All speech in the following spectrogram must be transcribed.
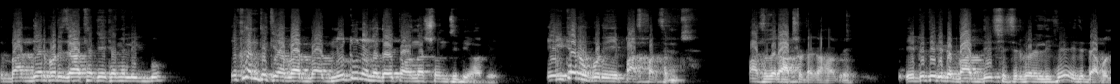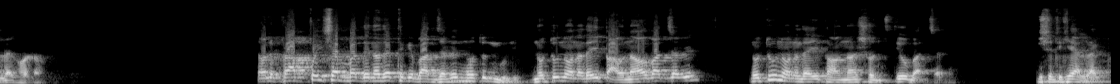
বাদ দেওয়ার পরে যা থাকে এখানে লিখব। এখান থেকে আবার বাদ, নতুন অনাদায় পাওনা সঞ্চিতি হবে। এইটার উপরে পাঁচ পার্সেন্ট পাঁচ হাজার আটশো টাকা হবে। এটা থেকে এটা বাদ দিয়ে শেষের ঘরে লিখে এই যে ডাবল দাগ হলো। তাহলে প্রাপ্য হিসাব বা দেনাদার থেকে বাদ যাবে নতুনগুলি নতুন অনাদায়ী পাওনাও বাদ যাবে, নতুন অনাদায়ী পাওনা সঞ্চিতিও বাদ যাবে। বিষয়টি খেয়াল রাখব।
